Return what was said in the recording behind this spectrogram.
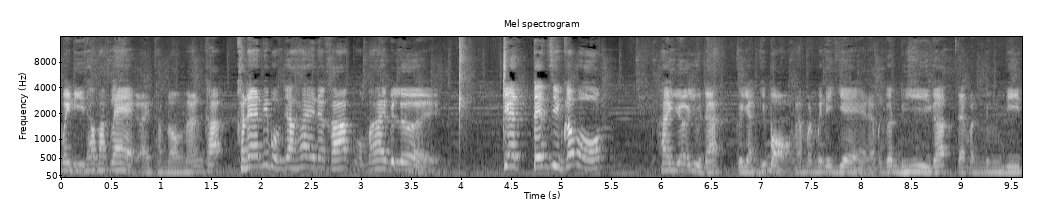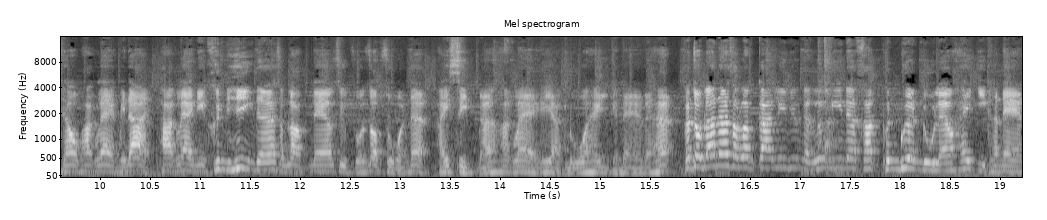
ไม่ดีเท่าภาคแรกอะไรทำนองนั้นครับคะแนนที่ผมจะให้นะครับ ผมให้ไปเลย7เต็ม10ครับผม ให้เยอะอยู่นะ ก็อย่างที่บอกนะมันไม่ได้แย่นะมันก็ดีครับ แต่มันยังดีเท่าภาคแรกไม่ได้ ภาคแรกนี่ขึ้นหิ้งนะสำหรับแนวสืบสวนสอบสวนนะให้ 10 นะภาคแรกถ้าอยากรู้ว่าให้กี่คะแนนนะฮะก็จบแล้วนะสำหรับการรีวิวหนังเรื่องนี้นะครับเพื่อนๆดูแล้วให้กี่คะแนน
